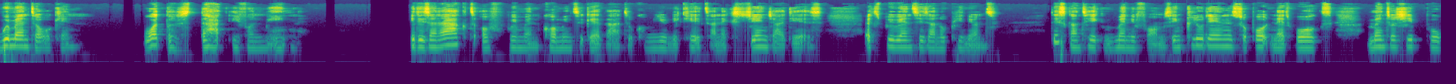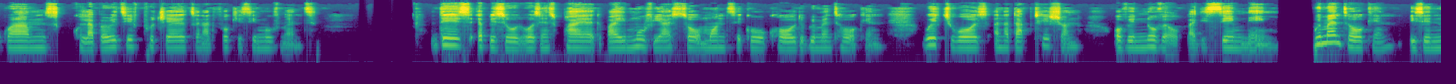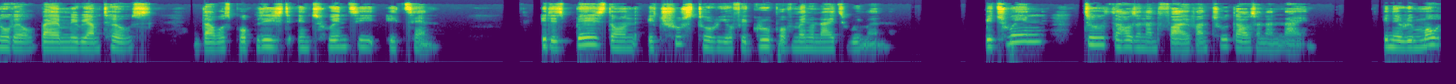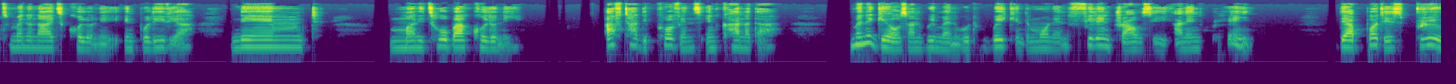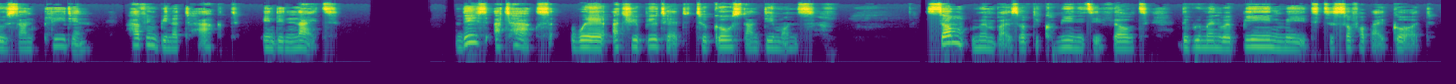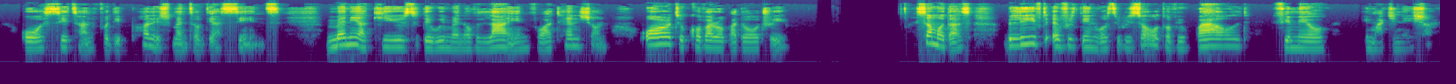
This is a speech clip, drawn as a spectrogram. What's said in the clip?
Women talking. What does that even mean? It is an act of women coming together to communicate and exchange ideas, experiences, and opinions. This can take many forms, including support networks, mentorship programs, collaborative projects, and advocacy movements. This episode was inspired by a movie I saw months ago called Women Talking, which was an adaptation of a novel by the same name. Women Talking is a novel by Miriam Toews that was published in 2018. It is based on a true story of a group of Mennonite women. Between 2005 and 2009, in a remote Mennonite colony in Bolivia named Manitoba Colony, after the province in Canada, many girls and women would wake in the morning feeling drowsy and in pain their bodies bruised and bleeding, having been attacked in the night. These attacks were attributed to ghosts and demons. Some members of the community felt the women were being made to suffer by God or Satan for the punishment of their sins. Many accused the women of lying for attention or to cover up adultery. Some others believed everything was the result of a wild female imagination.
